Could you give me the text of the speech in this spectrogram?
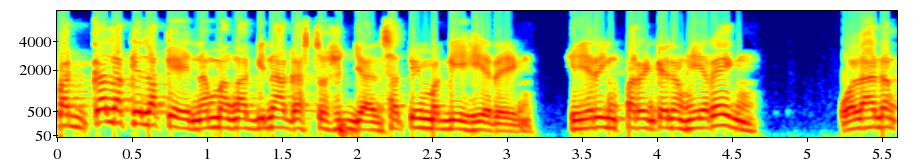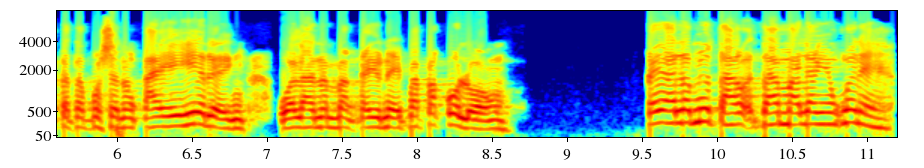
Pagkalaki-laki ng mga ginagastos dyan sa tuwing maghihiring, hearing pa rin kayo ng hearing. Wala nang katapusan ng kahihiring, wala naman kayo na ipapakulong. Kaya alam nyo, ta- tama lang yung kan eh.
